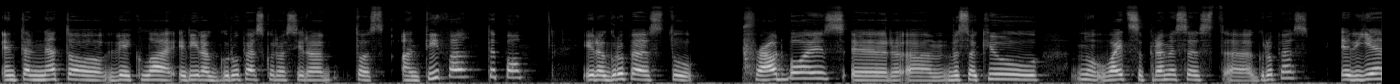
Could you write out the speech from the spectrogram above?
interneto veikla ir yra grupės, kurios yra tos antifa tipo, yra grupės tų Proud Boys ir um, visokių nu, white supremacist uh, grupės, ir jie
